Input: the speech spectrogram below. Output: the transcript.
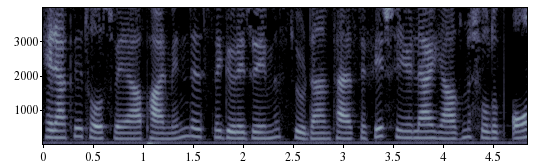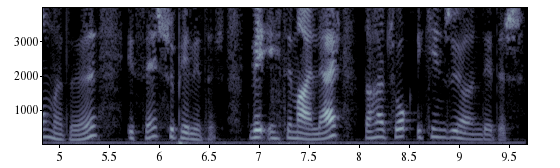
Heraklitos veya Parmenides'te göreceğimiz türden felsefi şiirler yazmış olup olmadığı ise şüphelidir ve ihtimaller daha çok ikinci yöndedir.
